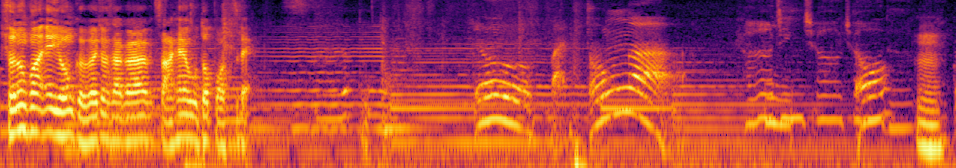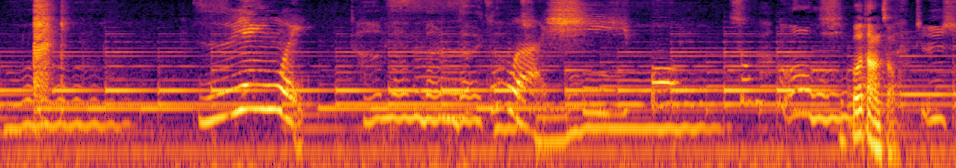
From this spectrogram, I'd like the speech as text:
小辰光还用搿个叫啥个上海话读报纸唻。有不同的。味道，嗯，是因为入了细胞中，细胞当中，细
